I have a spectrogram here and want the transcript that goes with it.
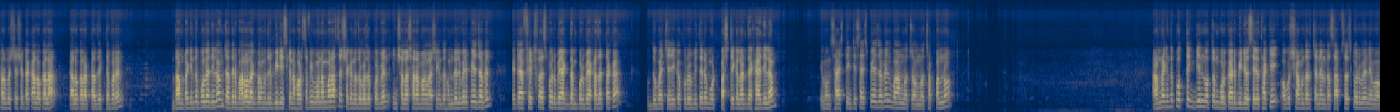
সর্বশেষ, এটা কালো কালার। কালো কালারটা দেখতে পারেন। দামটা কিন্তু বলে দিলাম, যাদের ভালো লাগবে আমাদের বিডি স্ক্যানে হোয়াটসঅ্যাপ, ইমো নাম্বার আছে, সেখানে যোগাযোগ করবেন। ইনশাল্লাহ সারা বাংলাদেশে কিন্তু হোম ডেলিভারি পেয়ে যাবেন। এটা ফিক্স প্রাইস পড়বে, একদম পড়বে এক হাজার টাকা। দুবাই চেরি কাপড়ের ভিতরে মোট পাঁচটি কালার দেখায় দিলাম। এবং সাইজ তিনটি সাইজ পেয়ে যাবেন বা বাহান্ন, চুয়ান্ন, ছাপ্পান্ন। আমরা কিন্তু প্রত্যেক দিন নতুন বোরকার ভিডিও ছেড়ে থাকি। অবশ্যই আমাদের চ্যানেলটা সাবস্ক্রাইব করবেন এবং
